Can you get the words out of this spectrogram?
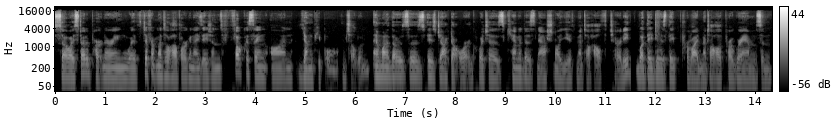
So I started partnering with different mental health organizations focusing on young people and children. And one of those is, is Jack.org, which is Canada's national youth mental health charity. What they do is they provide mental health programs and,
